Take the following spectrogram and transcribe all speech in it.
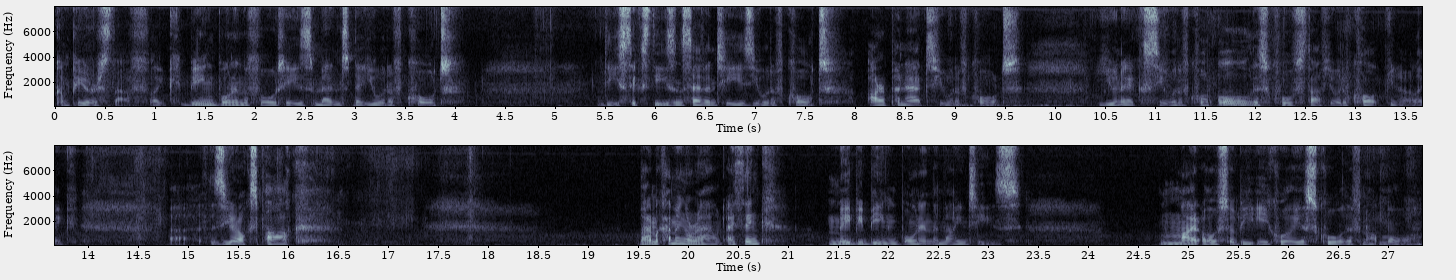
computer stuff. Like being born in the 40s meant that you would have caught the 60s and 70s, you would have caught ARPANET, you would have caught Unix, you would have caught all this cool stuff. You would have caught, you know, like uh, Xerox PARC. But I'm coming around. I think maybe being born in the 90s might also be equally as cool, if not more.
